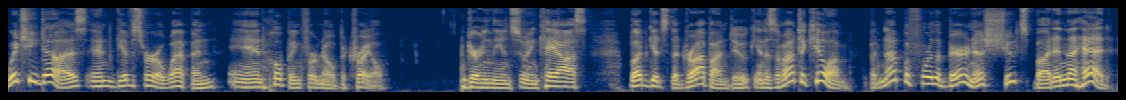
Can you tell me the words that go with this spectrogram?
which he does and gives her a weapon and hoping for no betrayal. During the ensuing chaos, Bud gets the drop on Duke and is about to kill him, but not before the Baroness shoots Bud in the head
